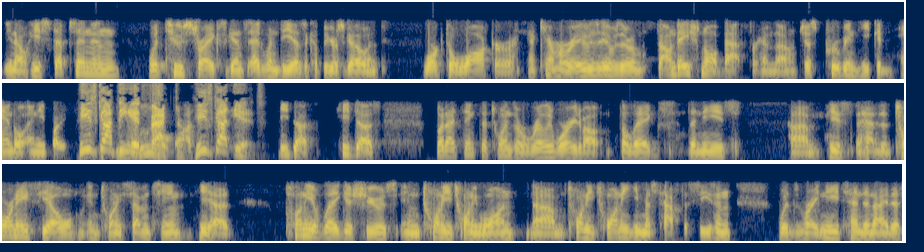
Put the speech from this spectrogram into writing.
you know, he steps in and with two strikes against Edwin Diaz a couple years ago and worked a walk or I can't remember. It was it was a foundational at bat for him though, just proving he could handle anybody. He's got the he it factor. He's got it. He does. He does. But I think the Twins are really worried about the legs, the knees, um, he's had a torn ACL in 2017. He had plenty of leg issues in 2021. Um, 2020, he missed half the season with right knee tendonitis.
